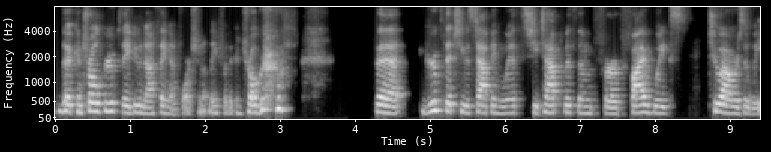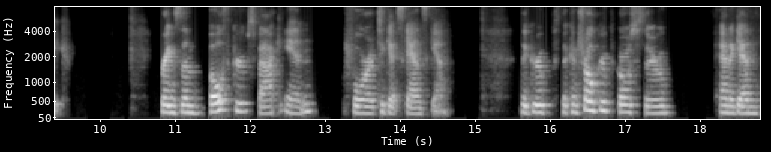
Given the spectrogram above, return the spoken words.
the control group, they do nothing, unfortunately, for the control group. the group that she was tapping with, she tapped with them for five weeks, two hours a week. Brings them both groups back in for to get scans again. The group, the control group goes through, and again,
